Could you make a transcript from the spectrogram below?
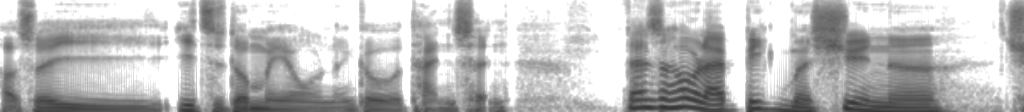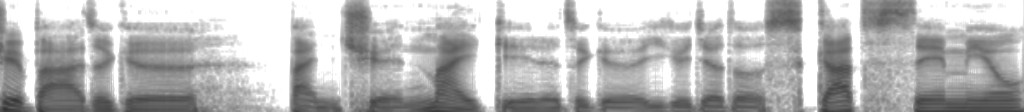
好，所以一直都没有能够谈成。但是后来 Big Machine 呢，却把这个版权卖给了这个一个叫做 Scott Samuel。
